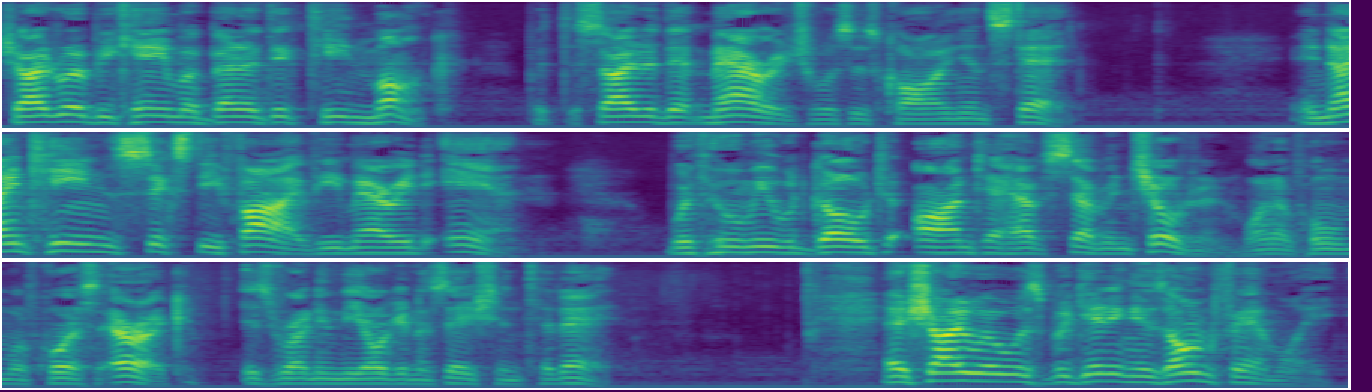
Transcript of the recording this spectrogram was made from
Scheidler became a Benedictine monk, but decided that marriage was his calling instead. In 1965, he married Anne, with whom he would go to, on to have seven children, one of whom, of course, Eric, is running the organization today. As Scheidler was beginning his own family,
